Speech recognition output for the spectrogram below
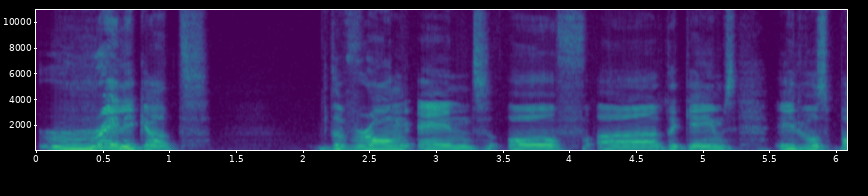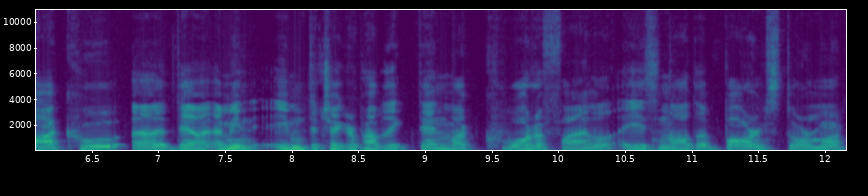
really got the wrong end of uh, the games. It was Baku. Uh, there, I mean, even the Czech Republic Denmark quarterfinal is not a barnstormer.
